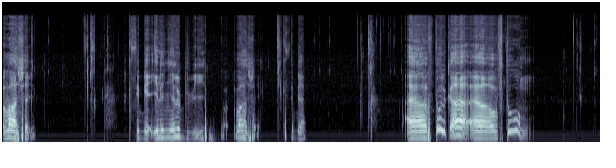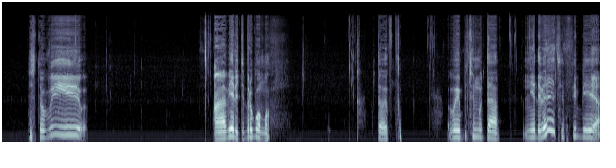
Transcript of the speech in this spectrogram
вашей к себе или не любви вашей к себе, э, столько э, в том, что вы э, верите другому. То есть вы почему-то не доверяете себе,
